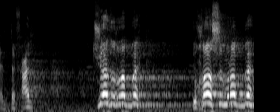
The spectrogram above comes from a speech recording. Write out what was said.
لم تفعل. تجادل ربك يخاصم ربه.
